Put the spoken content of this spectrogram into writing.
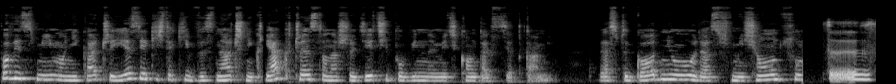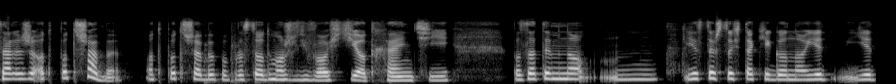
Powiedz mi, Monika, czy jest jakiś taki wyznacznik, jak często nasze dzieci powinny mieć kontakt z dziadkami? Raz w tygodniu, raz w miesiącu? Zależy od potrzeby. Od potrzeby, po prostu od możliwości, od chęci. Poza tym, no, mm, jest też coś takiego, no, jed, jed,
